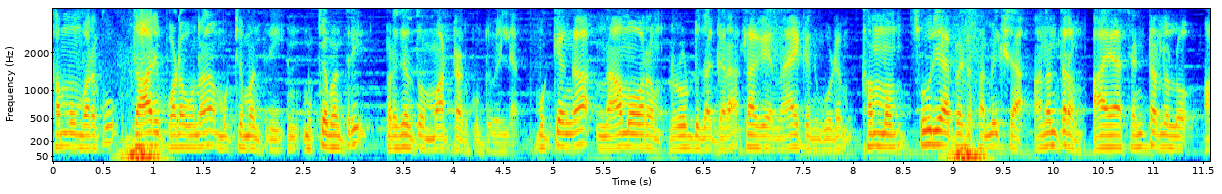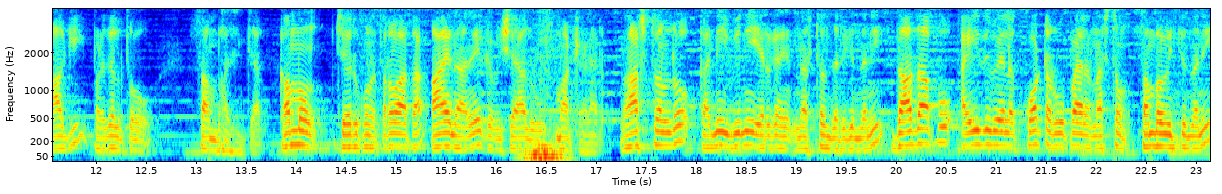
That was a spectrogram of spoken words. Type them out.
ఖమ్మం వరకు దారి పొడవునా ముఖ్యమంత్రి ముఖ్యమంత్రి ప్రజలతో మాట్లాడుకుంటూ వెళ్ళారు ముఖ్యంగా నామవరం రోడ్డు దగ్గర అలాగే నాయకన్గూడెం ఖమ్మం సూర్యాపేట సమీక్ష అనంతరం ఆయా సెంటర్లలో ఆగి ప్రజలతో సంభాషించారు. ఖమ్మం చేరుకున్న తర్వాత ఆయన అనేక విషయాలు మాట్లాడారు. రాష్ట్రంలో కని విని ఎరగని నష్టం జరిగిందని దాదాపు ఐదు వేల కోట్ల రూపాయల నష్టం సంభవించిందని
